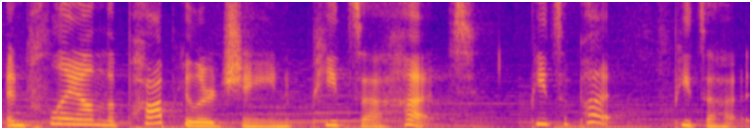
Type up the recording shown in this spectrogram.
and play on the popular chain Pizza Hut. Pizza Putt, Pizza Hut.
